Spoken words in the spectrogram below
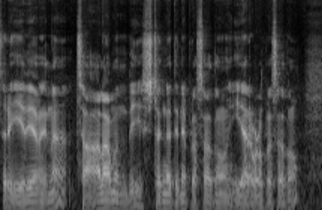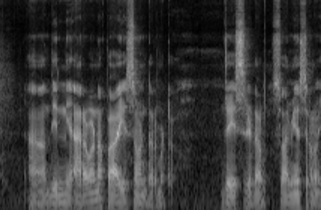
సరే ఏదేమైనా చాలామంది ఇష్టంగా తినే ప్రసాదం ఈ అరవణ ప్రసాదం దీన్ని అరవణ పాయసం అంటారన్నమాట. జై శ్రీరామ్ స్వామి శరణం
